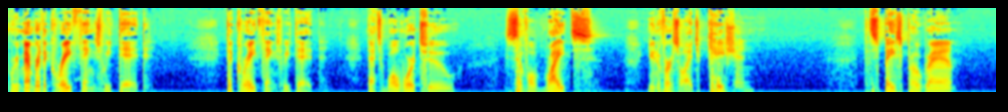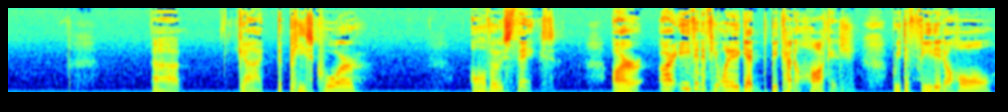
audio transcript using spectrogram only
Remember the great things we did. The great things we did. That's World War II, civil rights, universal education, the space program, uh, God, the Peace Corps, all those things are are even if you wanted to get be kind of hawkish, we defeated a whole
